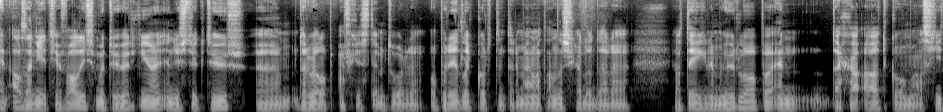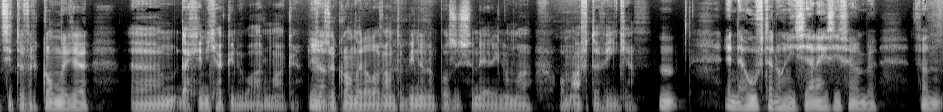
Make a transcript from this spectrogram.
En als dat niet het geval is, moet uw werking en uw structuur um, daar wel op afgestemd worden. Op redelijk korte termijn, want anders gaat het daar uh, ja, tegen een muur lopen. En dat gaat uitkomen als je iets zit te verkondigen um, dat je niet gaat kunnen waarmaken. Dus dat is ook wel een relevante binnen een positionering om, uh, om af te vinken. Hm. En dat hoeft dan nog niet zijn. Je zegt van, van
